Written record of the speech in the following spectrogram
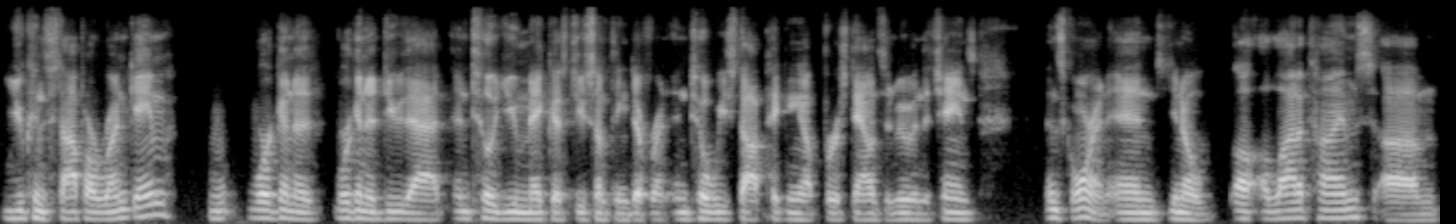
you can stop our run game, we're gonna we're gonna do that until you make us do something different until we stop picking up first downs and moving the chains and scoring and you know a, a lot of times um,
